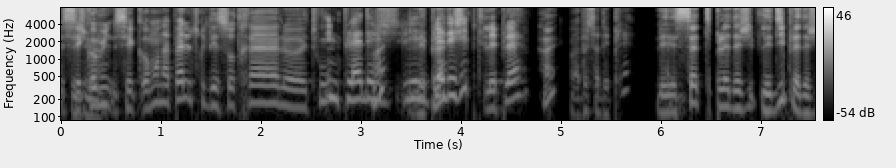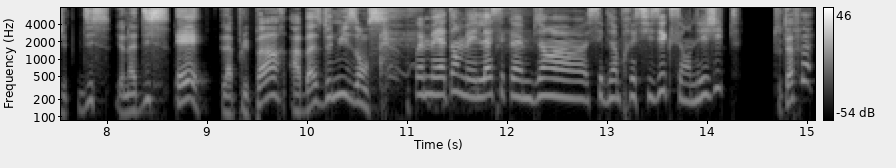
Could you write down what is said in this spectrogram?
C'est comme une. C'est comment on appelle le truc des sauterelles euh, et tout? Une plaie d'Égy- Ouais, les, les plaies d'Égypte Les plaies? Ouais. On appelle ça des plaies? Les sept plaies d'Égypte, les dix plaies d'Égypte, dix. Il y en a dix. Et la plupart à base de nuisances. Ouais, mais attends, mais là, c'est quand même bien, c'est bien précisé que c'est en Égypte. tout à fait.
